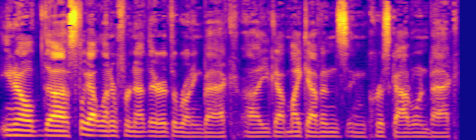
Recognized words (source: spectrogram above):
You know, uh, still got Leonard Fournette there at the running back. Uh, you got Mike Evans and Chris Godwin back.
